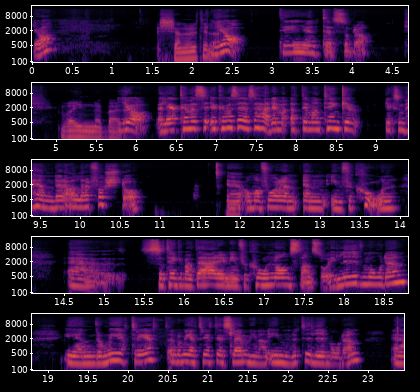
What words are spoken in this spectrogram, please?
Ja, Känner du till det? ja, det är ju inte så bra. Vad innebär det? Ja, eller jag kan väl, jag kan väl säga så här, det, att det man tänker liksom händer allra först då, Mm. eh, om man får en, en infektion, eh, så tänker man att det är en infektion någonstans då i livmodern, i endometriet. Endometriet är slemhinnan inuti livmodern. Eh,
